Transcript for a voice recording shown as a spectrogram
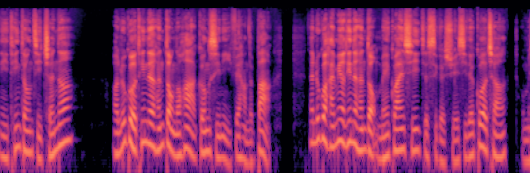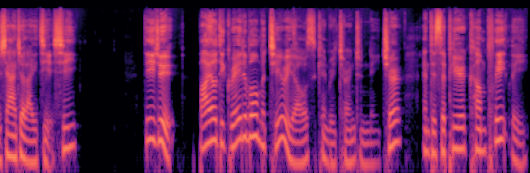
你听懂几成呢？啊，如果听得很懂的话，恭喜你，非常的棒。那如果还没有听得很懂，没关系，这是个学习的过程。 我们现在就来解析。第一句，Biodegradable materials can return to nature and disappear completely。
